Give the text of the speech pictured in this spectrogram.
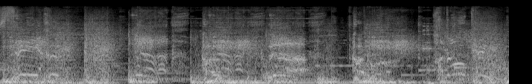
せい波動拳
